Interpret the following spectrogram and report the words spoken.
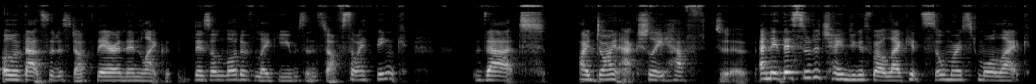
all of that sort of stuff there, and then like there's a lot of legumes and stuff. So I think that I don't actually have to, and it, they're sort of changing as well. Like it's almost more like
